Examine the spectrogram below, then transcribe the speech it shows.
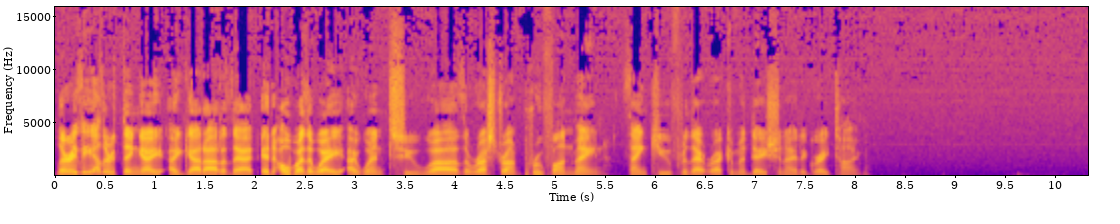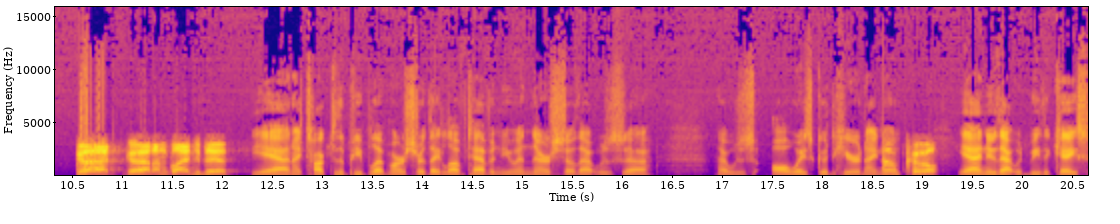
Larry, the other thing I, I got out of that, and oh, by the way, I went to uh, the restaurant Proof on Main. Thank you for that recommendation. I had a great time. Good, good. I'm glad you did. Yeah, and I talked to the people at Mercer. They loved having you in there, so that was uh, that was always good to hear. And I know Oh, cool. Yeah, I knew that would be the case.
